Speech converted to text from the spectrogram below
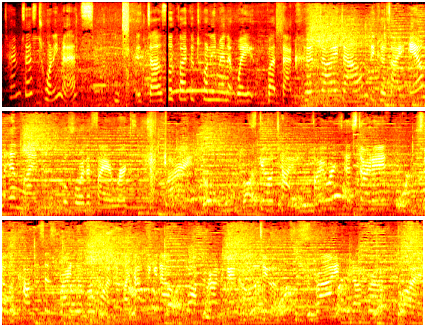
Wait time says 20 minutes. It does look like a 20 minute wait, but that could die down because I am in line before the fireworks. All right, go time. Fireworks has started, so the comment says ride number one. If I have to get out and walk around again, I'll do it. Ride number one.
